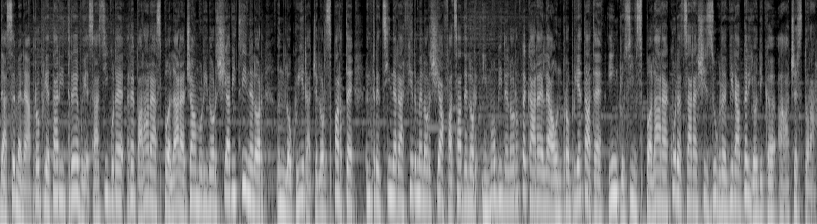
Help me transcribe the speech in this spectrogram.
De asemenea, proprietarii trebuie să asigure repararea, spălarea geamurilor și a vitrinelor mașinilor, înlocuirea celor sparte, întreținerea firmelor și a fațadelor imobilelor pe care le au în proprietate, inclusiv spălarea, curățarea și zugrăvirea periodică a acestora.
